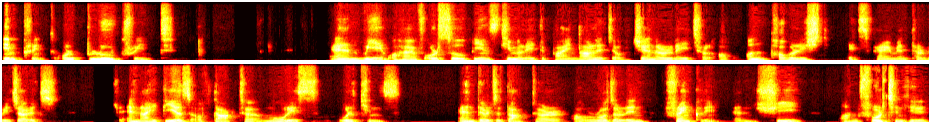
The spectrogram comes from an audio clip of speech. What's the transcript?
imprint or blueprint. And we have also been stimulated by knowledge of general nature of unpublished experimental results and ideas of Dr. Maurice Wilkins. And there's a Dr. Uh, Rosalind Franklin, and she unfortunately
